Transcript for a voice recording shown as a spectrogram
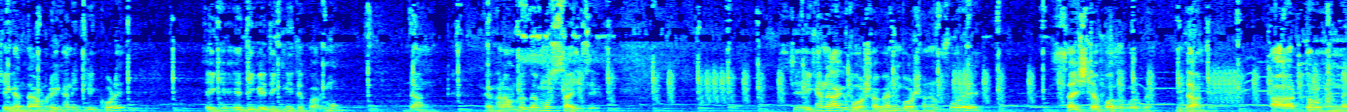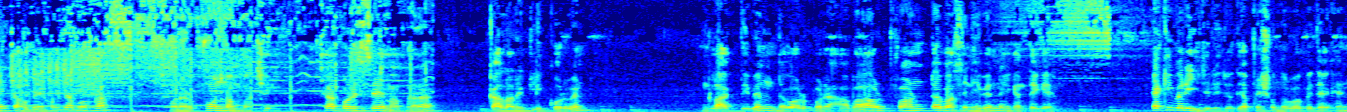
সেখান থেকে আমরা এখানে ক্লিক করে এদিক এদিক নিতে পারব। ডান এখন আমরা যাব সাইজে যে এখানে আগে বসাবেন, বসানোর পরে সাইজটা ফলো করবেন। ডান আর দরকার নাই, তাহলে এখন যাব আমরা ওনার ফোন নাম্বার ঠিক তারপরে সেম আপনারা কালারে ক্লিক করবেন। ব্ল্যাক দিবেন, দেওয়ার পরে আবার ফন্টটা বাছে নেবেন এখান থেকে। একেবারে ইজিলি যদি আপনি সুন্দরভাবে দেখেন,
